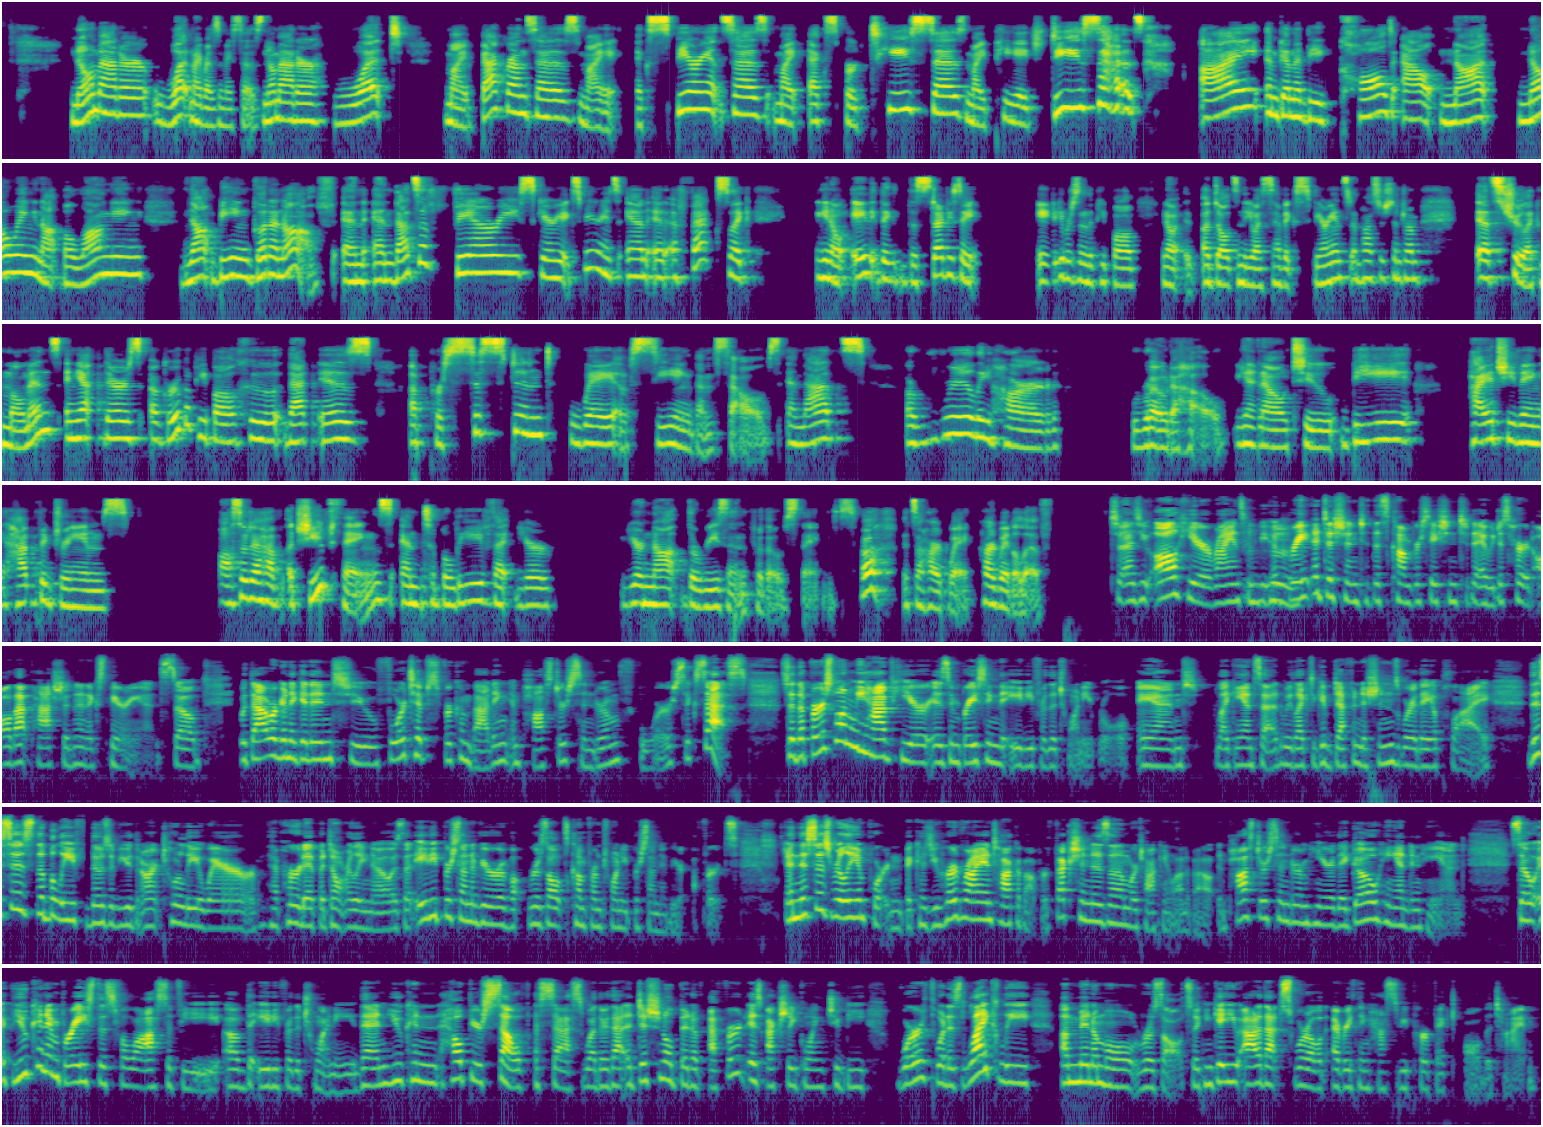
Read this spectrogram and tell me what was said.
no matter what my resume says, no matter what my background says, my experience says, my expertise says, my PhD says, I am going to be called out not knowing not belonging not being good enough. And and that's a very scary experience. And it affects like you know 80, the, the studies say 80% of the people you know adults in the us have experienced imposter syndrome. It's true like moments. And yet there's a group of people who that is a persistent way of seeing themselves. And that's a really hard row to hoe, you know, to be high achieving, have big dreams, also to have achieved things and to believe that you're you're not the reason for those things. Oh, it's a hard way, hard way to live. So, as you all hear, Ryane's going to be mm-hmm. a great addition to this conversation today. We just heard all that passion and experience. So, with that, we're going to get into four tips for combating imposter syndrome for success. So, the first one we have here is embracing the 80 for the 20 rule. And like Anne said, we like to give definitions where they apply. This is the belief, those of you that aren't totally aware or have heard it but don't really know, is that 80% of your re- results come from 20% of your efforts. And this is really important because you heard Ryane talk about perfectionism. We're talking a lot about imposter syndrome here. They go hand in hand. So if you can embrace this philosophy of the 80 for the 20, then you can help yourself assess whether that additional bit of effort is actually going to be worth what is likely a minimal result. So it can get you out of that swirl of everything has to be perfect all the time.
